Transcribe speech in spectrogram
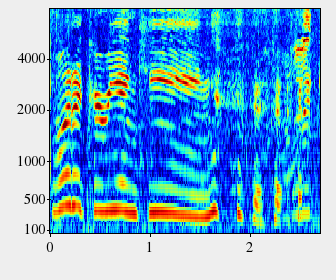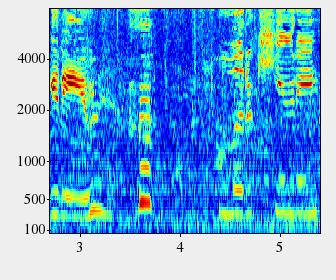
What a Korean king! Look at him. Little cutie.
